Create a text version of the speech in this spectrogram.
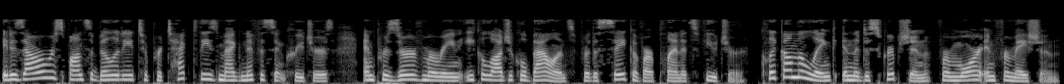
It is our responsibility to protect these magnificent creatures and preserve marine ecological balance for the sake of our planet's future. Click on the link in the description for more information.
